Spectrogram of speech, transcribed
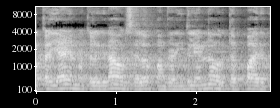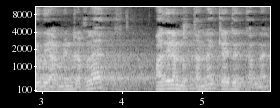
மக்கள் ஏழை மக்களுக்கு தான் அவர் செலவு பண்ணுறாரு இதில் என்ன ஒரு தப்பாக இருக்குது? அப்படின்றப்பல மதுரை முத்தண்ணன் கேட்டிருக்காங்க.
